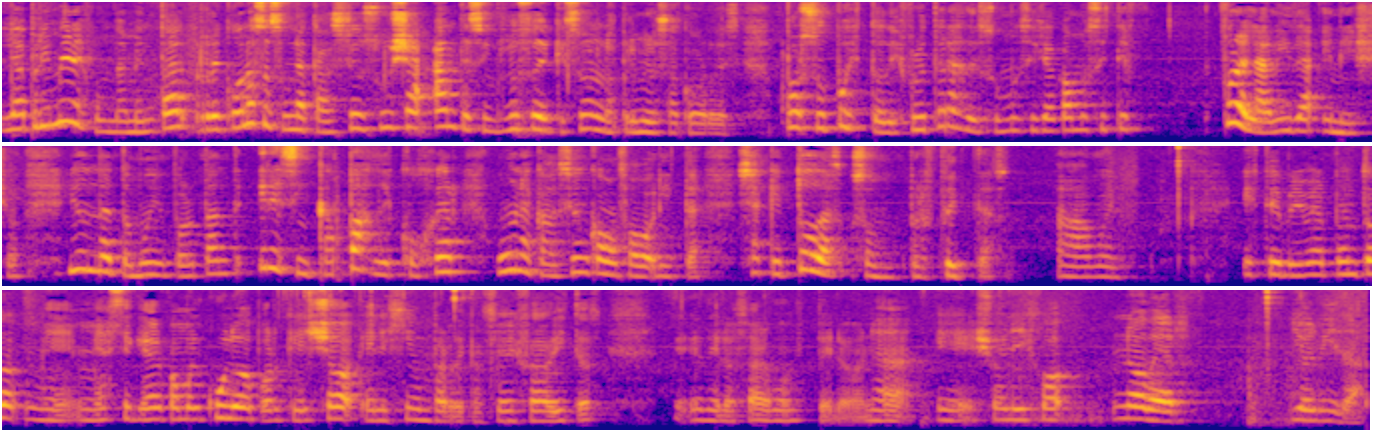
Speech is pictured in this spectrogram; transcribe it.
La primera es fundamental, reconoces una canción suya antes incluso de que suenen los primeros acordes. Por supuesto, disfrutarás de su música como si te fuera la vida en ello. Y un dato muy importante, eres incapaz de escoger una canción como favorita, ya que todas son perfectas. Ah, bueno. Este primer punto me, me hace quedar como el culo porque yo elegí un par de canciones favoritas eh, de los álbumes, pero nada, eh, yo elijo no ver y olvidar.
